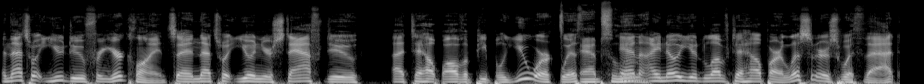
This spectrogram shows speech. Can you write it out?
And that's what you do for your clients. And that's what you and your staff do uh, to help all the people you work with. Absolutely. And I know you'd love to help our listeners with that.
